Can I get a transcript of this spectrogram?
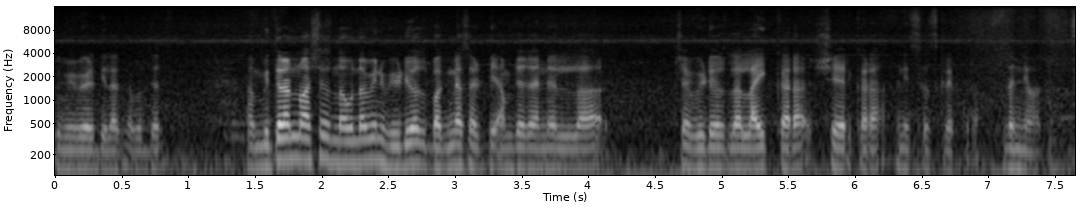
तुम्ही वेळ दिला त्याबद्दल. मित्रांनो असेच नवनवीन व्हिडिओज बघण्यासाठी आमच्या चॅनलला व्हिडिओजला लाईक करा शेअर करा आणि सबस्क्राईब करा. धन्यवाद.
